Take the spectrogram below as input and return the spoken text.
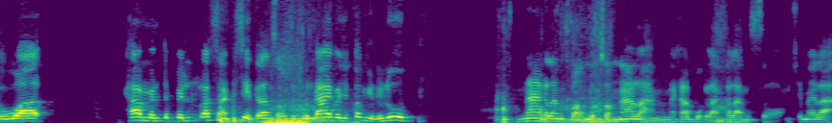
ตัวถ้ามันจะเป็นลักษณะพิเศษกำลังสองสมบูรณ์ได้มันจะต้องอยู่ในรูปหน้ากำลังสองลบสองหน้าหลังนะครับ บวกหลังกำลังสองใช่ไหมล่ะ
